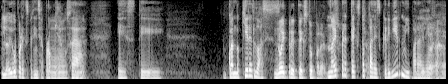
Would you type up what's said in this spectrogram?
y lo digo por experiencia propia. O sea, este. Cuando quieres lo haces. No hay pretexto para No hay pretexto O sea, para escribir ni para ni leer. para-.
